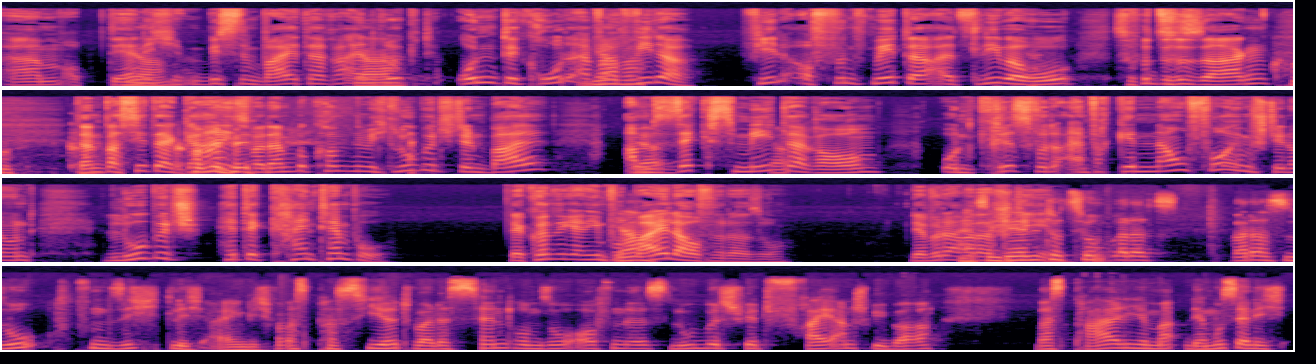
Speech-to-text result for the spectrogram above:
ähm, ob der Ja. nicht ein bisschen weiter reinrückt und De Groot Ja, einfach aber- wieder viel auf fünf Meter als Libero sozusagen, dann passiert da gar nichts, weil dann bekommt nämlich Lubitsch den Ball am Ja. sechs Meter Raum und Chris würde einfach genau vor ihm stehen und Lubitsch hätte kein Tempo. Der könnte nicht an ihm Ja. vorbeilaufen oder so. Der würde einfach Also in der stehen. Situation war das, war das so offensichtlich eigentlich, was passiert, weil das Zentrum so offen ist. Lubitsch wird frei anspielbar. Was Pal hier macht, der muss ja nicht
